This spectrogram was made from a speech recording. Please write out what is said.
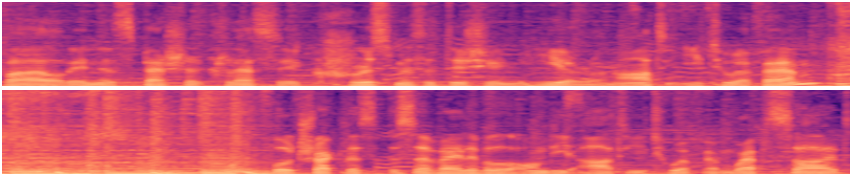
File, in a special classic Christmas edition here on RTE2FM. The full tracklist is available on the RTE2FM website,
